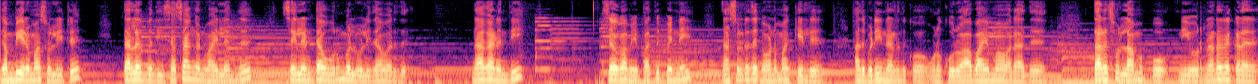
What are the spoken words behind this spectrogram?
கம்பீரமாக சொல்லிட்டு தளபதி சசாங்கன் வாயிலேருந்து சைலண்ட்டாக உரும்பல் ஒலி தான் வருது. நாகாநந்தி சிவகாமியை பார்த்து பெண்ணே நான் சொல்கிறத கவனமாக கேளு. அதுபடி நடந்துக்கோ. உனக்கு ஒரு அபாயமாக வராது. தடை சொல்லாமல் போ. நீ ஒரு நடனக்கலை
